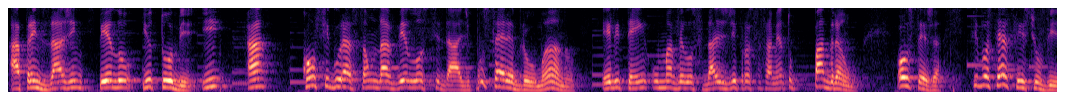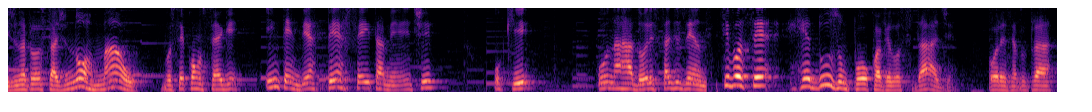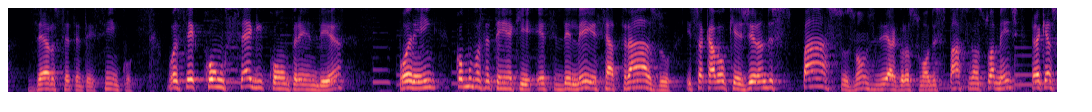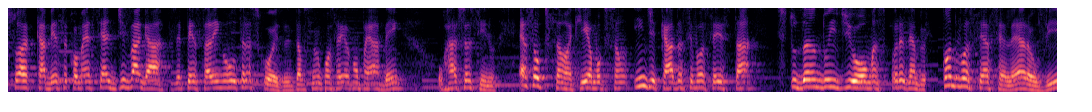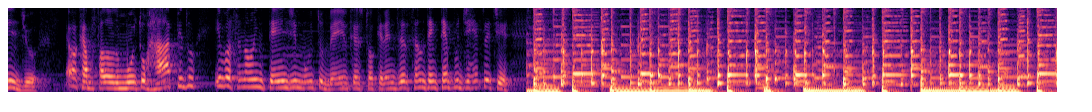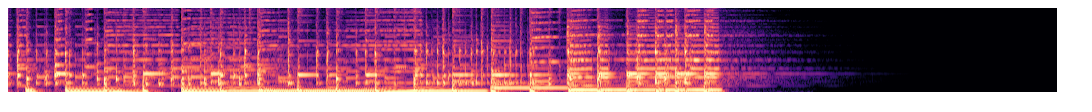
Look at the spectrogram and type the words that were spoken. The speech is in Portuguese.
a aprendizagem pelo YouTube e a configuração da velocidade. O cérebro humano ele tem uma velocidade de processamento padrão. Ou seja, se você assiste o vídeo na velocidade normal, você consegue entender perfeitamente o que o narrador está dizendo. Se você reduz um pouco a velocidade, por exemplo, para 0,75, você consegue compreender, porém, como você tem aqui esse delay, esse atraso, isso acaba o quê? Gerando espaços, vamos dizer a grosso modo, espaços na sua mente para que a sua cabeça comece a devagar, você pensar em outras coisas. Então você não consegue acompanhar bem o raciocínio. Essa opção aqui é uma opção indicada se você está estudando idiomas, por exemplo. Quando você acelera o vídeo, eu acabo falando muito rápido e você não entende muito bem o que eu estou querendo dizer, você não tem tempo de refletir.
